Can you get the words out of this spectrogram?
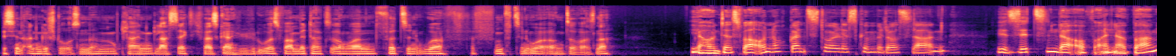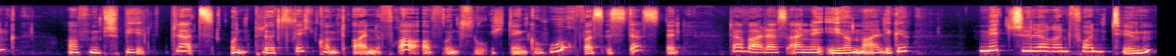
bisschen angestoßen, ne, mit einem kleinen Glas Sekt. Ich weiß gar nicht, wie viel Uhr es war, mittags irgendwann, 14 Uhr, 15 Uhr, irgend sowas, ne? Ja, und das war auch noch ganz toll, das können wir doch sagen. Wir sitzen da auf einer Bank auf dem Spielplatz und plötzlich kommt eine Frau auf uns zu. Ich denke, huch, was ist das denn? Da war das eine ehemalige Mitschülerin von Tim,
